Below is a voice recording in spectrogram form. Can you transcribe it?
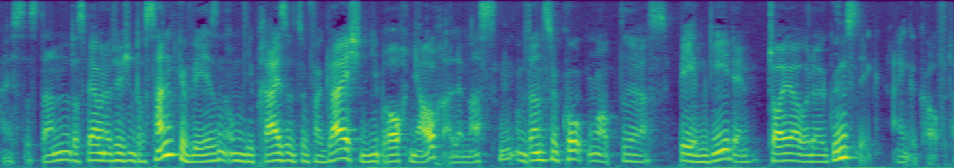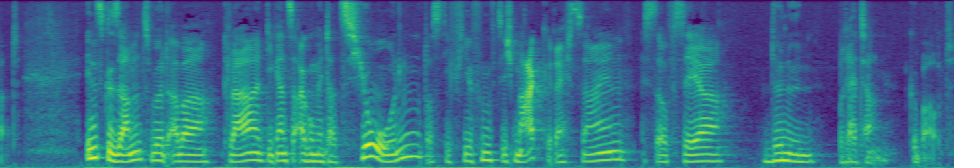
heißt es dann. Das wäre aber natürlich interessant gewesen, um die Preise zu vergleichen. Die brauchten ja auch alle Masken, um dann zu gucken, ob das BMG denn teuer oder günstig eingekauft hat. Insgesamt wird aber klar, die ganze Argumentation, dass die 450 marktgerecht seien, ist auf sehr dünnen Brettern gebaut.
